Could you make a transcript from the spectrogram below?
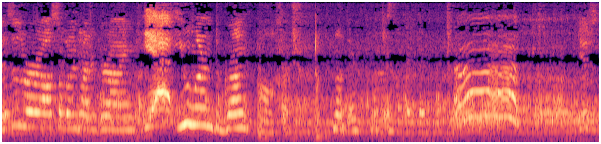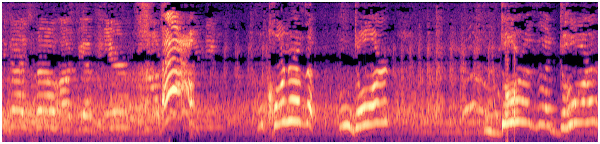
This is where I also learned how to grind. Yeah, you learned to grind. Oh, fudge. Not there, not there. Ah! Usually, guys, though, I'd be up here. and I'd Ow! be grinding. Corner of the door. Door of the door.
